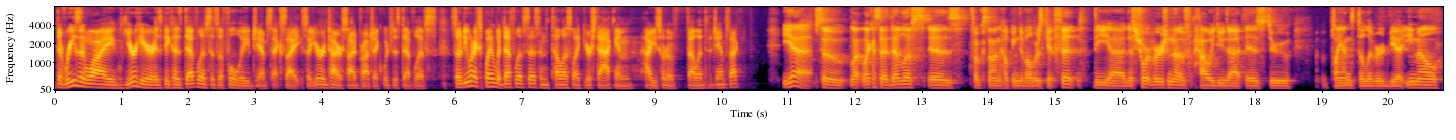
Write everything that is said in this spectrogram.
the reason why you're here is because DevLifts is a fully Jamstack site. So your entire side project, which is DevLifts. So do you want to explain what DevLifts is and tell us like your stack and how you sort of fell into the Jamstack? Yeah. So, like I said, DevLifts is focused on helping developers get fit. The uh, the short version of how we do that is through plans delivered via email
